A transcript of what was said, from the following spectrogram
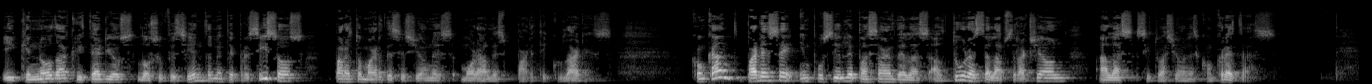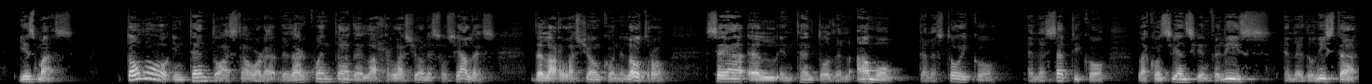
y que no da criterios lo suficientemente precisos para tomar decisiones morales particulares. Con Kant parece imposible pasar de las alturas de la abstracción a las situaciones concretas. Y es más, todo intento hasta ahora de dar cuenta de las relaciones sociales, de la relación con el otro, sea el intento del amo, del estoico, el escéptico, la conciencia infeliz, el hedonista,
